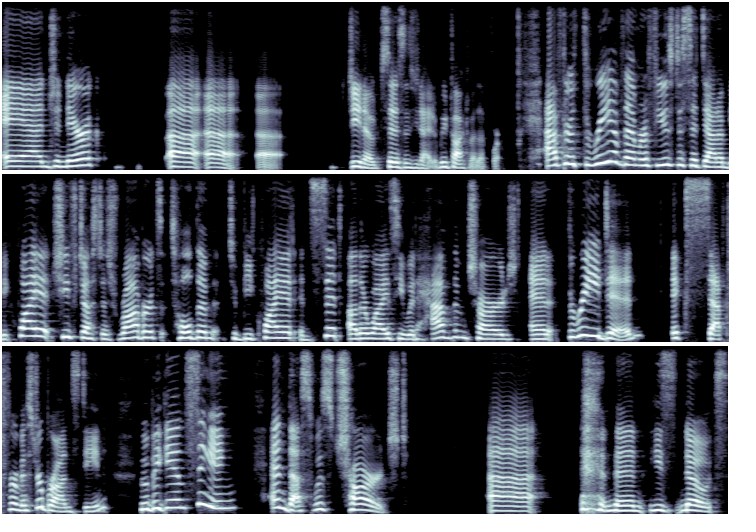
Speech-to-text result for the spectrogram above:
And generic, uh, uh, uh, you know, Citizens United, we've talked about that before. After three of them refused to sit down and be quiet, Chief Justice Roberts told them to be quiet and sit, otherwise, he would have them charged. And three did, except for Mr. Bronstein, who began singing and thus was charged. Uh, and then he notes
